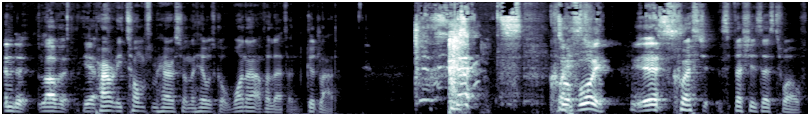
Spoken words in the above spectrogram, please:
End it. Love it. Yeah. Apparently, Tom from Heresy on the Hill's got one out of eleven. Good lad. Top boy. Yes. Question, especially as there's twelve.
